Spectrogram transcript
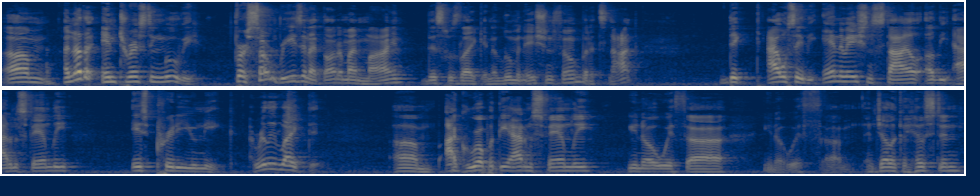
Um, another interesting movie. For some reason, I thought in my mind this was like an Illumination film, but it's not. The, I will say the animation style of the Addams Family is pretty unique. I really liked it. Um, I grew up with the Addams Family, you know, with uh, you know, with um, Anjelica Huston.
